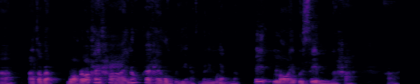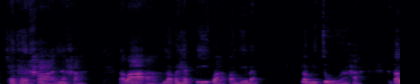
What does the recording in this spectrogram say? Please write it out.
อาอาจจะแบบบอกได้ว่าคล้ายๆเนาะคล้ายๆของผู้หญิงอาจจะไม่ได้เหมือนแบบเป๊ะร้อยเปอร์เซ็นต์นะคะแค่คล้ายๆนะคะ แต่ว่าเราก็แฮปปี้กว่าตอนที่แบบเรามีจู่นะคะตอน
